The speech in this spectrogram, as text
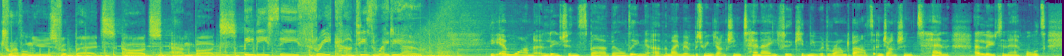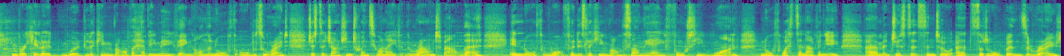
Travel news for beds, cards, and bugs. BBC Three Counties Radio. The M1 Luton Spur building at the moment between junction 10A for the Kidneywood roundabouts and junction 10 at Luton Airport. In Bricket Wood, looking rather heavy moving on the North Orbital Road, just at junction 21A at the roundabout there. In North Watford, it's looking rather slow on the A41 Northwestern Avenue, um, just at St, Al- at St Albans Road.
